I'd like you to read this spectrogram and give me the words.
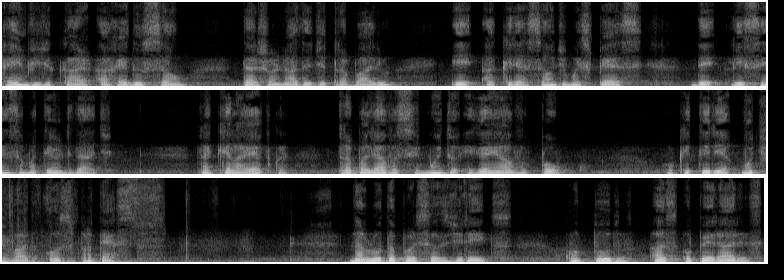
reivindicar a redução da jornada de trabalho e a criação de uma espécie de licença maternidade. Naquela época, trabalhava-se muito e ganhava pouco, o que teria motivado os protestos. Na luta por seus direitos, contudo, as operárias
